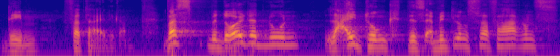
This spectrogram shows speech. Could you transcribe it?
dem Verteidiger. Was bedeutet nun Leitung des Ermittlungsverfahrens,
